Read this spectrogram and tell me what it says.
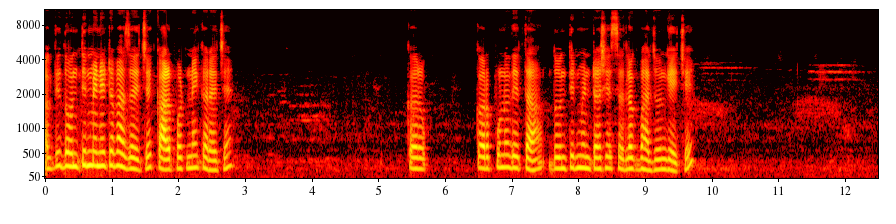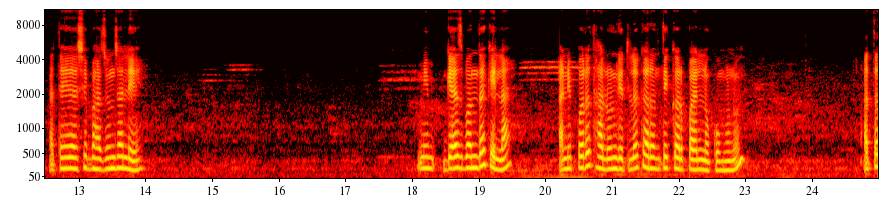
अगदी दोन तीन मिनिटं भाजायचे काळपट नाही करायचे. कर करपू न देता दोन तीन मिनटं असे सलग भाजून घ्यायचे. आता हे असे भाजून झाले. मी गॅस बंद केला. आणि परत हालवून घेतलं कारण ते करपायला नको म्हणून. आता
